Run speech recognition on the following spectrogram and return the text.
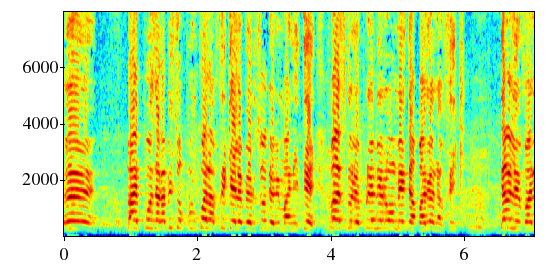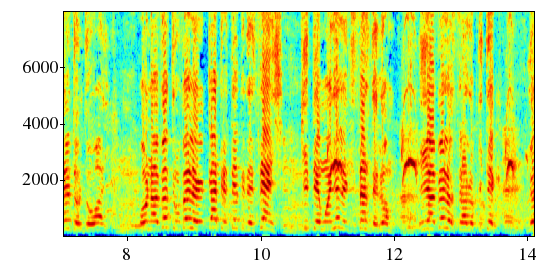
eh, baposaka biso pourquoi l'afrique est le berceau de l'humanité parce que le premier homme est apparu en afrique dans le vallée d'ondowaï mm. on avait trouvé les quatre têtes de singe qui témoignaient l'existence de l'homme. Il y avait l'australopithèque, le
